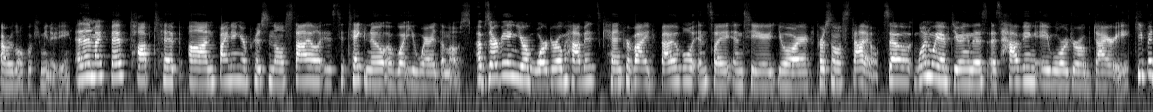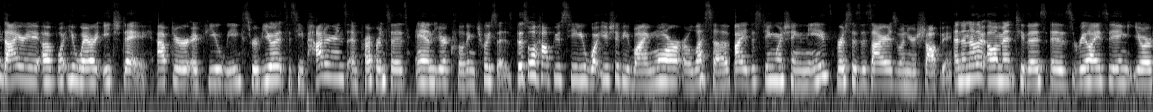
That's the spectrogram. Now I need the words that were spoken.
our local community. And then my fifth top tip on finding your personal style is to take note of what you wear the most. Observing your wardrobe habits can provide valuable insight into your personal style. So one way of doing this is having a wardrobe diary. Keep a diary of what you wear each day. After a few weeks, review it to see patterns and preferences and your clothing choices. This will help you see what you should be buying more or less of by distinguishing needs versus desires when you're shopping. And another element to this is realizing your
